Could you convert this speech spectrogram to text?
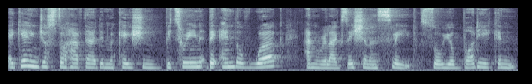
Again, just to have that demarcation between the end of work and relaxation and sleep so your body can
